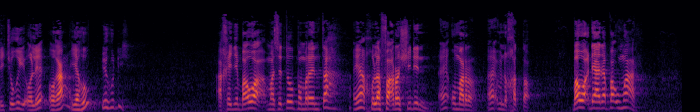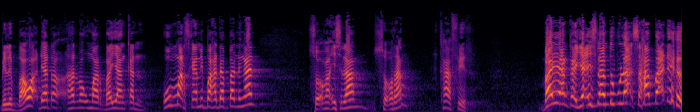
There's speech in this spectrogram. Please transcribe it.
dicuri oleh orang Yahu, Yahudi. Akhirnya bawa masa tu pemerintah ya Khulafa Rashidin, eh, Umar eh, bin Khattab. Bawa dia hadapan Umar. Bila bawa dia hadapan Umar, bayangkan Umar sekarang ni berhadapan dengan seorang Islam, seorang kafir. Bayangkan yang Islam tu pula sahabat dia.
